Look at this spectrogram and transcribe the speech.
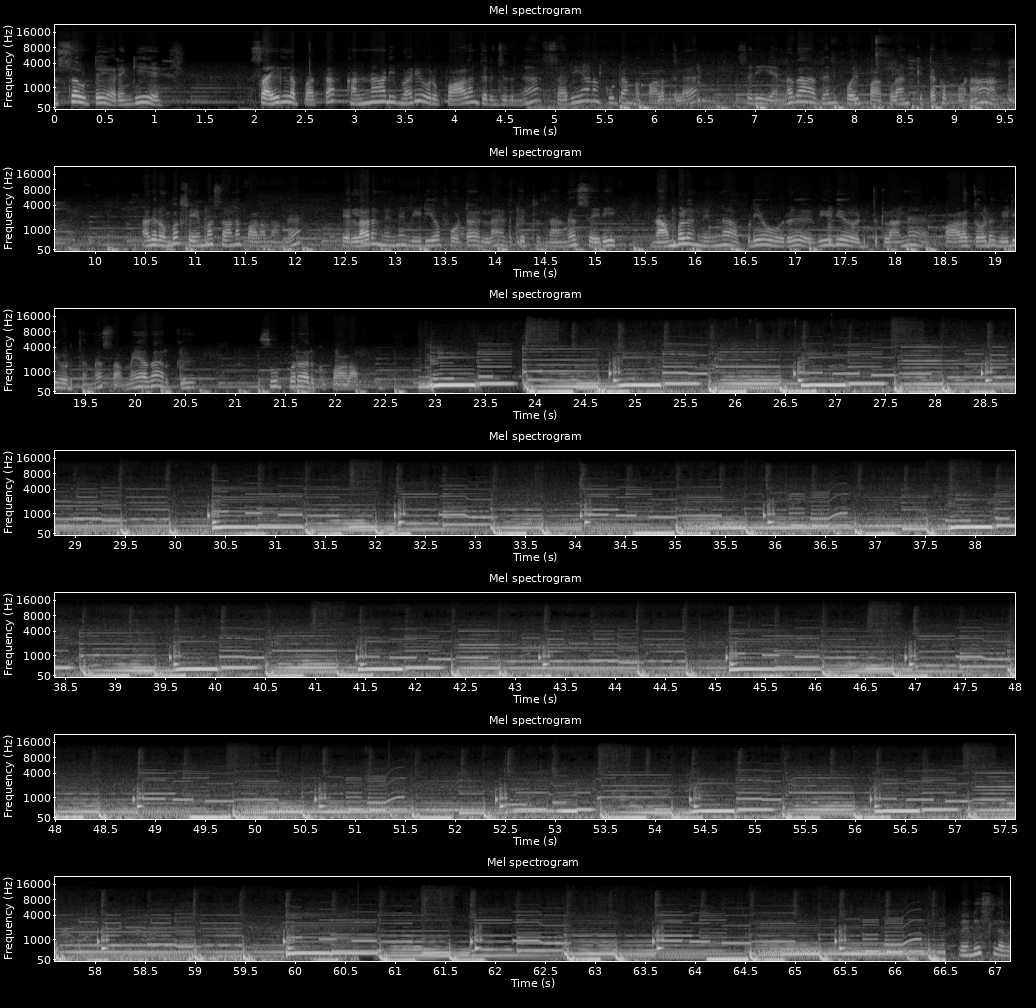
பஸ்ஸை விட்டு இறங்கி சைடில் பார்த்தா கண்ணாடி மாதிரி ஒரு பாலம் தெரிஞ்சுதுங்க. சரியான கூட்டம் பாலத்தில். சரி என்னதான் அதுன்னு போய் பார்க்கலான்னு கிட்டக்க போனால் அது ரொம்ப ஃபேமஸான பாலமாங்க. எல்லாரும் நின்று வீடியோ ஃபோட்டோ எல்லாம் எடுத்துகிட்டு இருந்தாங்க. சரி நம்மளும் நின்று அப்படியே ஒரு வீடியோ எடுத்துக்கலான்னு பாலத்தோட வீடியோ எடுத்தாங்க. செம்மையாக தான் இருக்குது சூப்பராக இருக்குது பாலம்.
